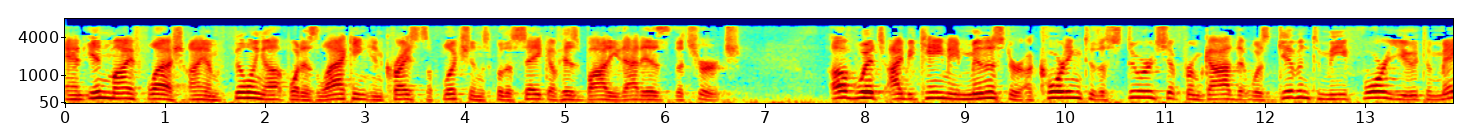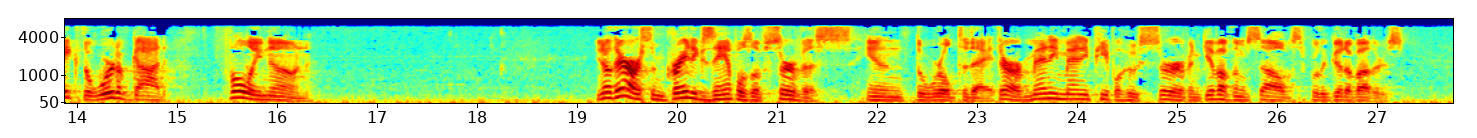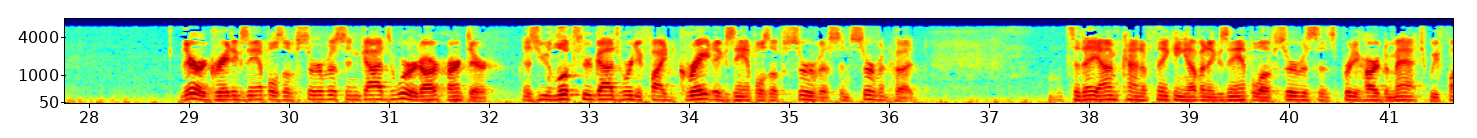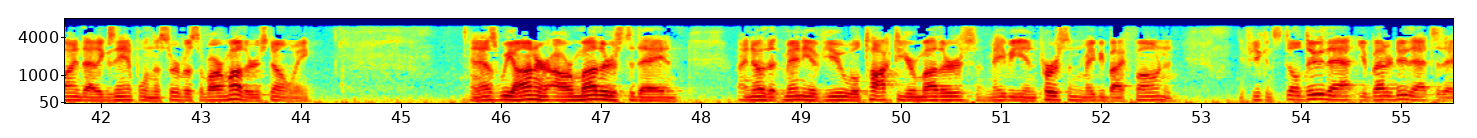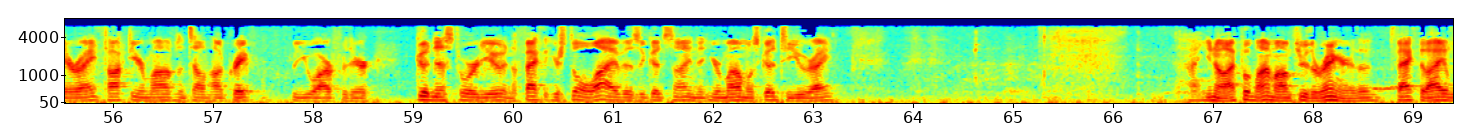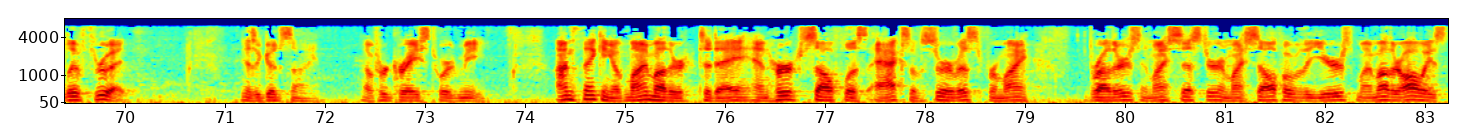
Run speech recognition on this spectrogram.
and in my flesh I am filling up what is lacking in Christ's afflictions for the sake of his body, that is, the church, of which I became a minister according to the stewardship from God that was given to me for you to make the Word of God fully known. You know, there are some great examples of service in the world today. There are many, many people who serve and give of themselves for the good of others. There are great examples of service in God's Word, aren't there? As you look through God's Word, you find great examples of service and servanthood. Today, I'm kind of thinking of an example of service that's pretty hard to match. We find that example in the service of our mothers, don't we? And as we honor our mothers today, and I know that many of you will talk to your mothers, maybe in person, maybe by phone, and if you can still do that, you better do that today, right? Talk to your moms and tell them how grateful you are for their goodness toward you, and the fact that you're still alive is a good sign that your mom was good to you, right? You know, I put my mom through the wringer. The fact that I lived through it is a good sign of her grace toward me. I'm thinking of my mother today and her selfless acts of service for my brothers and my sister and myself over the years. My mother always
